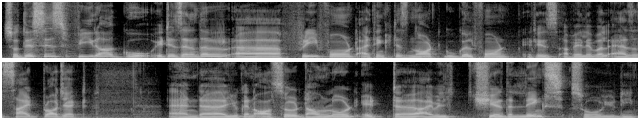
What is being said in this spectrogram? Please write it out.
So this is Fira Go. It is another uh, free font. I think it is not Google font. It is available as a side project and uh, you can also download it uh, I will share the links so you need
